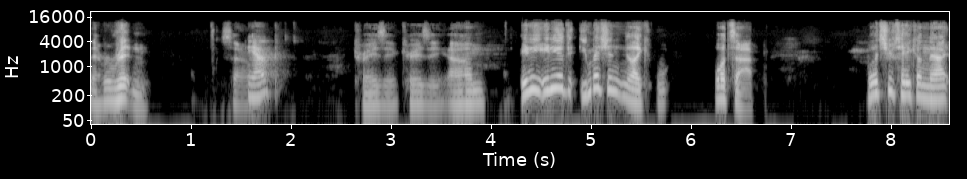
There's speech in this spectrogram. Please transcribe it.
never written. So yep. crazy, crazy. Um, any any other, you mentioned like WhatsApp. What's your take on that?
